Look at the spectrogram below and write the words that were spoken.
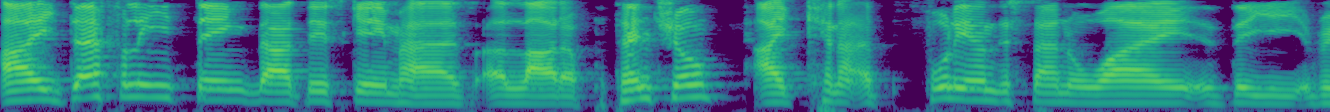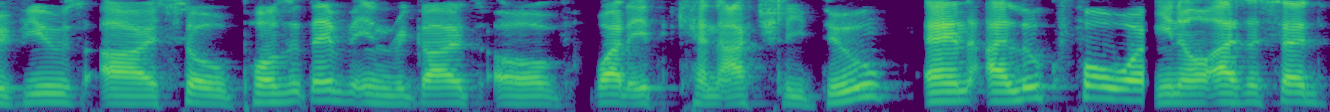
I definitely think that this game has a lot of potential. I cannot fully understand why the reviews are so positive in regards of what it can actually do. And I look forward, you know, as I said,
